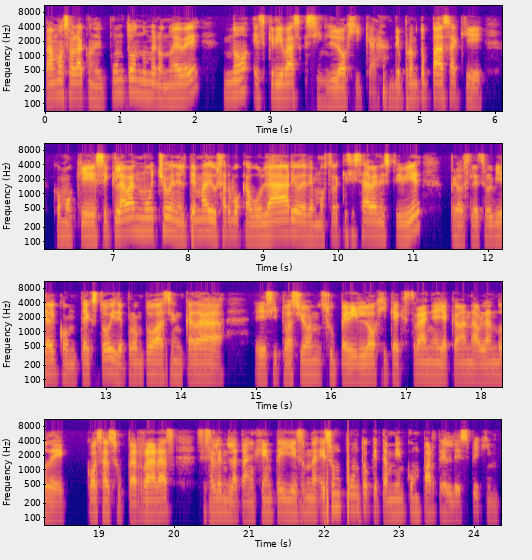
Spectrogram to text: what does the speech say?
Vamos ahora con el punto número 9. No escribas sin lógica. De pronto pasa que como que se clavan mucho en el tema de usar vocabulario, de demostrar que sí saben escribir, pero se les olvida el contexto y de pronto hacen cada eh, situación súper ilógica, extraña y acaban hablando de cosas súper raras, se salen de la tangente y es, es un punto que también comparte el de speaking.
